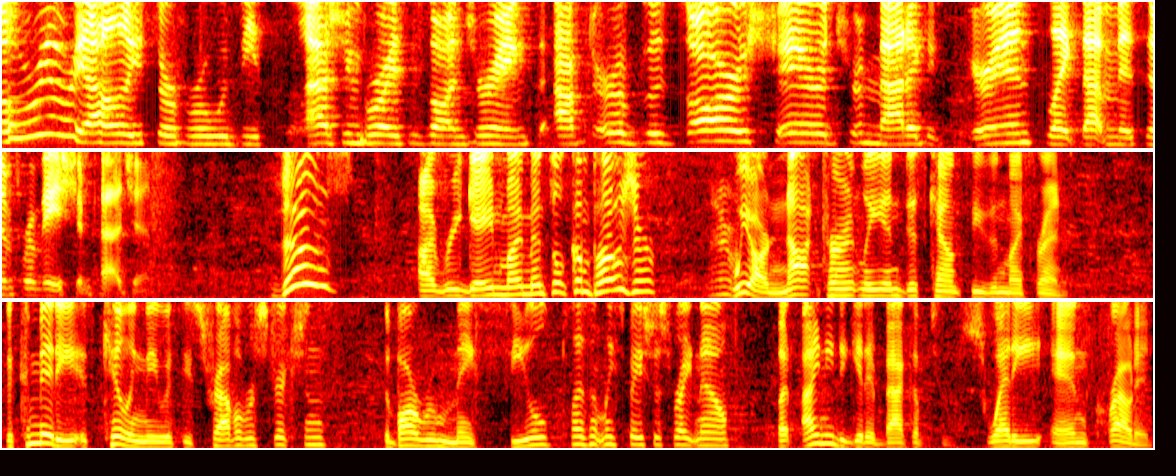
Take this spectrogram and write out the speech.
a real reality surfer would be slashing prices on drinks after a bizarre shared traumatic experience like that misinformation pageant. Zoons! I've regained my mental composure. We are not currently in discount season, my friend. The committee is killing me with these travel restrictions. The bar room may feel pleasantly spacious right now, but I need to get it back up to sweaty and crowded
